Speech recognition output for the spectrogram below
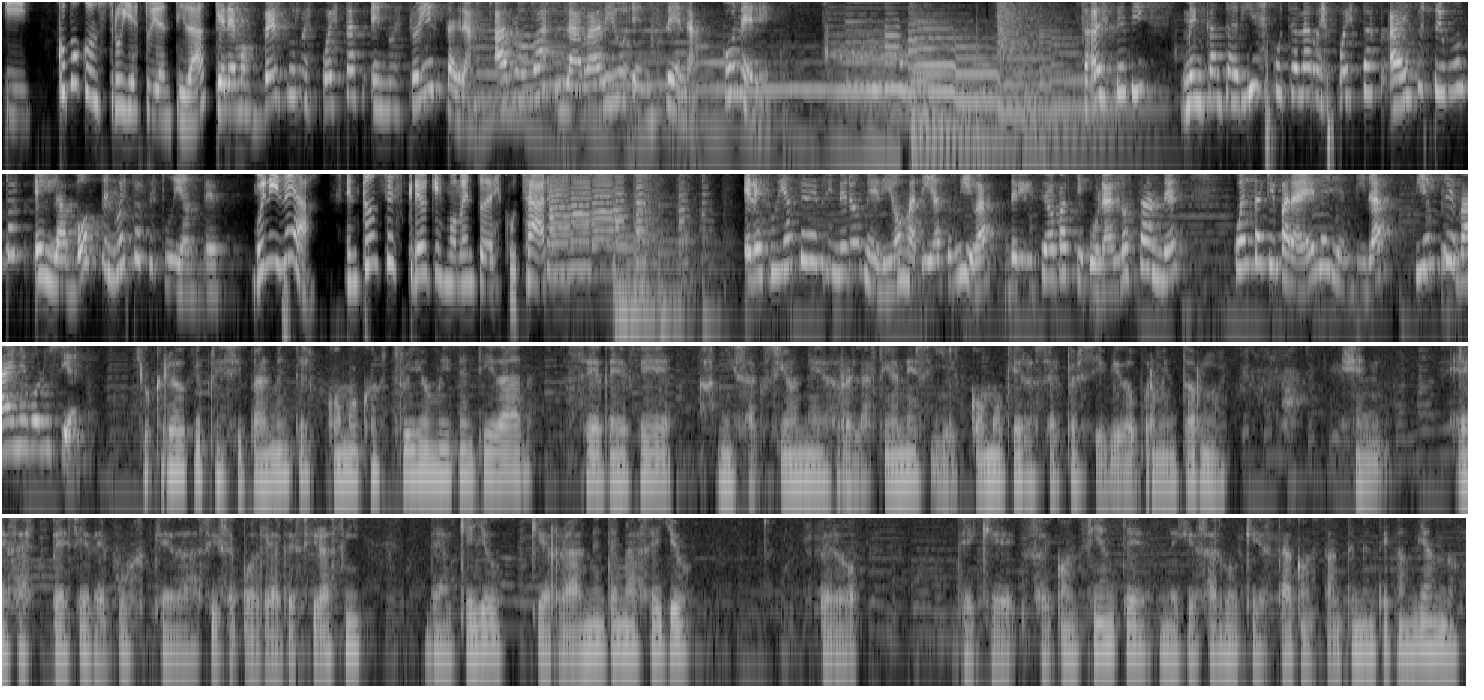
¿Y ¿Cómo construyes tu identidad? Queremos ver sus respuestas en nuestro Instagram, arroba la radio con N. ¿Sabes, Pepi? Me encantaría escuchar las respuestas a esas preguntas en la voz de nuestros estudiantes. Buena idea. Entonces creo que es momento de escuchar. El estudiante de primero medio, Matías Rivas, del Liceo Particular Los Andes, cuenta que para él la identidad siempre va en evolución yo creo que principalmente el cómo construyo mi identidad se debe a mis acciones, relaciones y el cómo quiero ser percibido por mi entorno. En esa especie de búsqueda, si se podría decir así, de aquello que realmente me hace yo, pero de que soy consciente de que es algo que está constantemente cambiando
